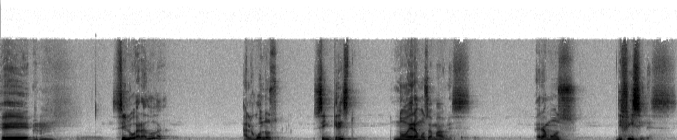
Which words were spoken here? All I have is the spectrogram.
Eh, sin lugar a duda, algunos sin Cristo no éramos amables, éramos difíciles.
